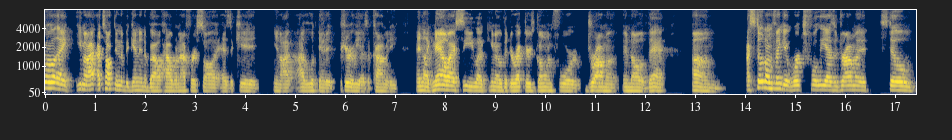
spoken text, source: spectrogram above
So like you know, I, I talked in the beginning about how when I first saw it as a kid, you know, I, I looked at it purely as a comedy and like now I see like you know the directors going for drama and all of that. Um, I still don't think it works fully as a drama. It still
